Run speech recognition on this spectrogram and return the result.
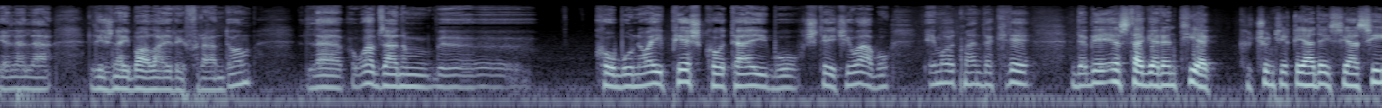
گەلە لە لیژنەی باڵای ڕیفراندۆم لە وابزانم کۆبوونەوەی پێش کۆتایی بوو شتێکی وا بوو ئێمەوتمان دەکرێ دەبێ ئێستا گەرنتیەک چونکی قیادەی سیاسی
